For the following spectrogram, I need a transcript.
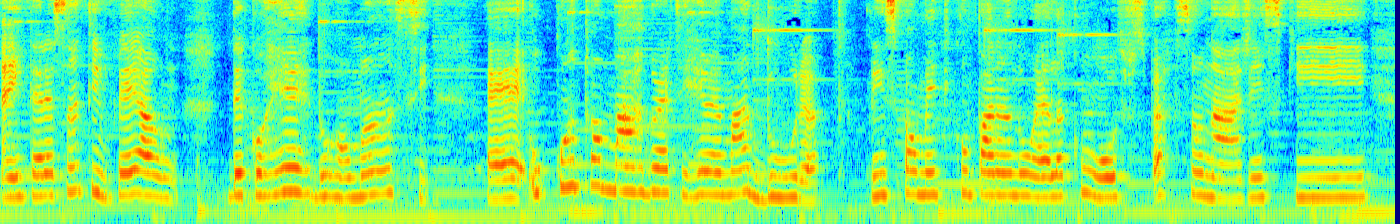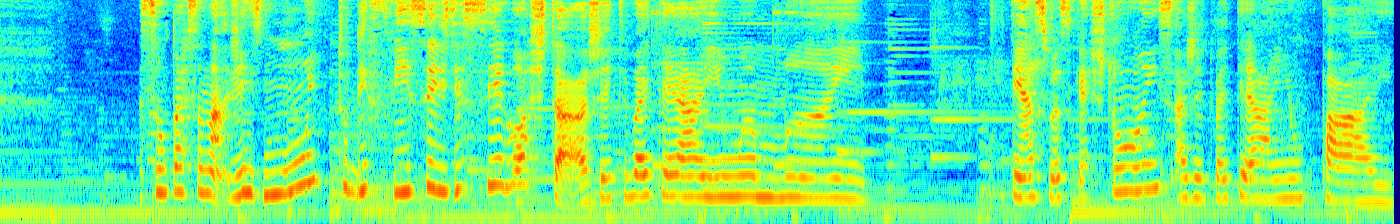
É interessante ver ao decorrer do romance é, o quanto a Margaret Hale é madura, principalmente comparando ela com outros personagens que são personagens muito difíceis de se gostar. A gente vai ter aí uma mãe que tem as suas questões, a gente vai ter aí um pai,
